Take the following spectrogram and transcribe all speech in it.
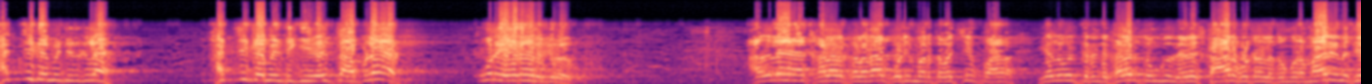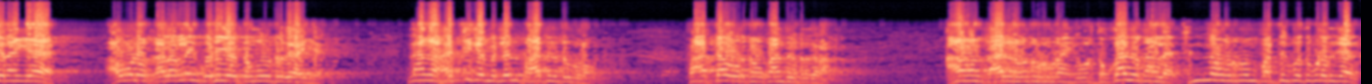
ஹஜ் கமிட்டி இருக்குல்ல? ஹஜ் கமிட்டிக்கு எழுத்தாப்புல ஒரு இடம் இருக்கிறது. அதுல கலர் கலரா கொடி மரத்தை வச்சு எழுபத்தி ரெண்டு கலர் தொங்குது. ஸ்டார் ஹோட்டல்ல தொங்குற மாதிரி என்ன செய்யறாங்க அவ்வளவு கலர்லயும் கொடியை தொங்க விட்டுருக்காங்க. நாங்க ஹஜ் கமிட்டில இருந்து பாத்துக்கிட்டு இருக்கிறோம். பார்த்தா ஒருத்தன் உட்காந்துட்டு இருக்கிறான். அவன் காலில் வந்து விடுறாங்க ஒருத்தன் உட்கார்ந்து சின்ன ஒரு ரூம் பத்துக்கு பத்து கூட இருக்காது.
